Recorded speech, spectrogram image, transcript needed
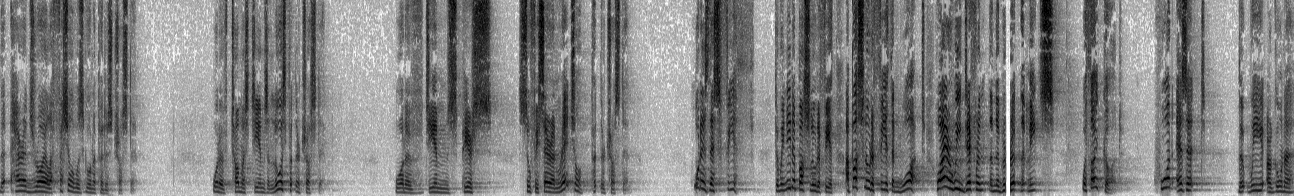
that Herod's royal official was going to put his trust in? What have Thomas, James, and Lewis put their trust in? What have James, Pierce, Sophie, Sarah, and Rachel put their trust in. What is this faith? Do we need a busload of faith? A busload of faith in what? Why are we different than the group that meets without God? What is it that we are going to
